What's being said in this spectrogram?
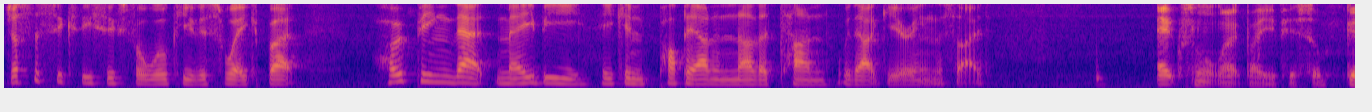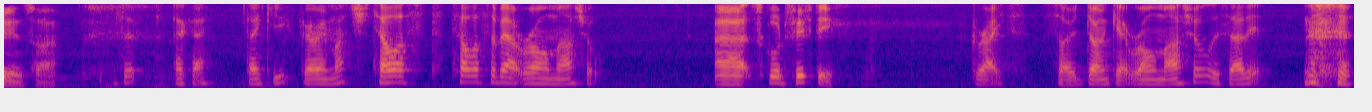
Just a 66 for Wilkie this week, but hoping that maybe he can pop out another ton without Geary in the side. Excellent work by you, Pistol. Good insight. Is it? Okay. Thank you very much. Tell us tell us about Rowan Marshall. Uh, scored fifty. Great. So don't get Rowan Marshall. Is that it?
